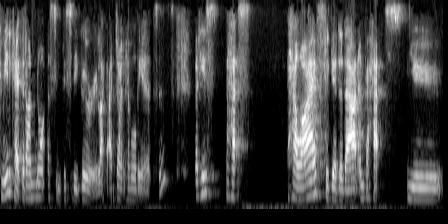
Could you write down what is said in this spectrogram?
communicate that I'm not a simplicity guru. Like, I don't have all the answers. But here's perhaps how I've figured it out, and perhaps you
